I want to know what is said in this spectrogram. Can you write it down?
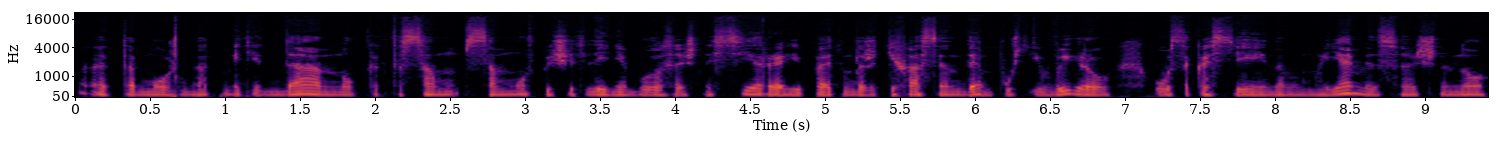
это можно отметить, да, но как-то сам, само впечатление было достаточно серое, и поэтому даже Техас Эндем, пусть и выиграл у высокосеянного Майами достаточно, но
